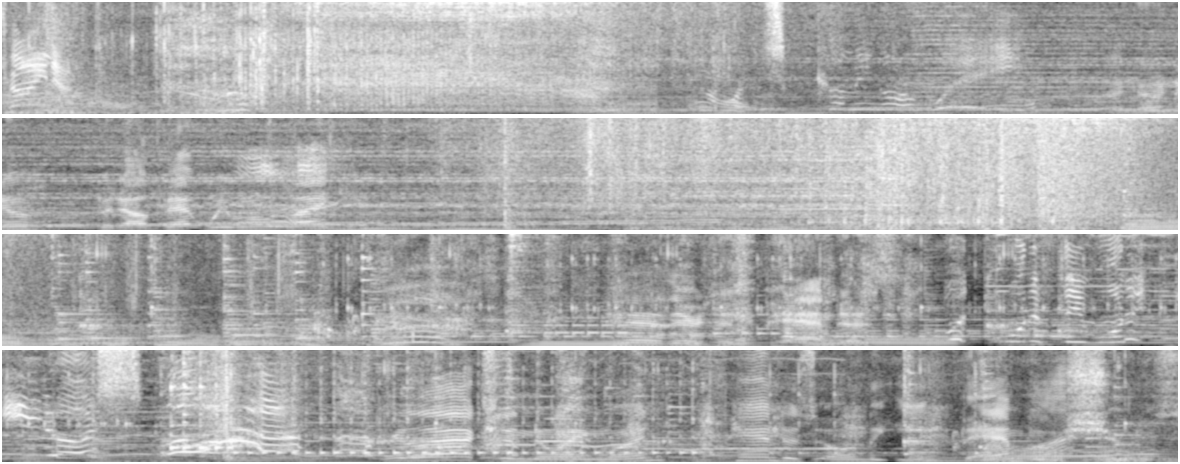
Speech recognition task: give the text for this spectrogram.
China. What's coming our way? I don't know, but I'll bet we won't like it. Yeah, they're just pandas. But what if they want to eat us? Relax, annoying one. Pandas only eat bamboo shoots.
